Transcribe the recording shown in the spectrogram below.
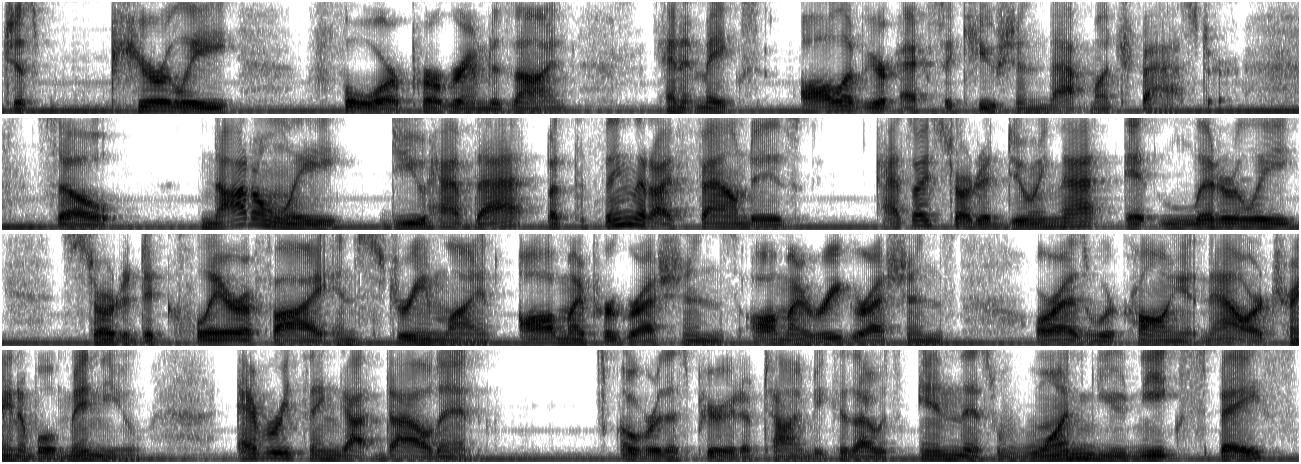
just purely for program design. And it makes all of your execution that much faster. So not only do you have that, but the thing that I found is as I started doing that, it literally started to clarify and streamline all my progressions, all my regressions, or as we're calling it now, our trainable menu. Everything got dialed in over this period of time because I was in this one unique space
